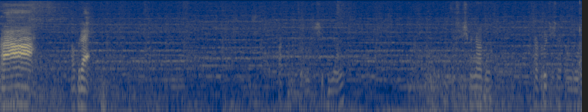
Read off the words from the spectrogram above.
Aaaa! Dobre. Tak, widzę, ludzie się biją. Zeszliśmy na dół. Trzeba wrócić na tą górę.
